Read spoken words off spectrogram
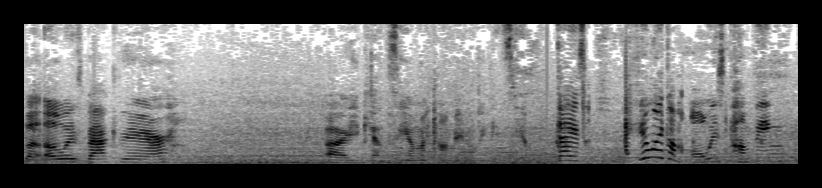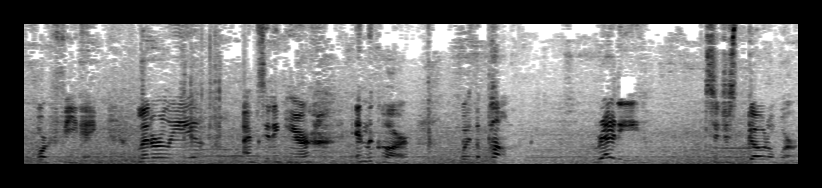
but O is back there. Uh, you can't see him. I thought maybe we can see him. Guys, I feel like I'm always pumping or feeding. Literally, I'm sitting here in the car with a pump, ready to just go to work.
